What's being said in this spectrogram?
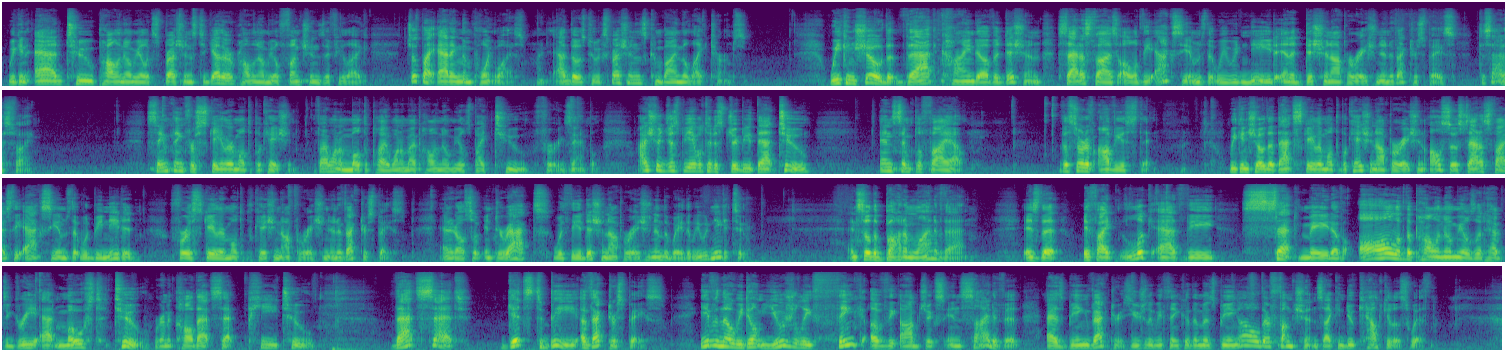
We can add two polynomial expressions together, polynomial functions if you like, just by adding them pointwise. Add those two expressions, combine the like terms. We can show that that kind of addition satisfies all of the axioms that we would need an addition operation in a vector space to satisfy. Same thing for scalar multiplication. If I want to multiply one of my polynomials by 2, for example, I should just be able to distribute that 2 and simplify out. The sort of obvious thing. We can show that that scalar multiplication operation also satisfies the axioms that would be needed for a scalar multiplication operation in a vector space. And it also interacts with the addition operation in the way that we would need it to. And so the bottom line of that is that if I look at the set made of all of the polynomials that have degree at most 2. We're going to call that set P2. That set gets to be a vector space, even though we don't usually think of the objects inside of it as being vectors. Usually we think of them as being, oh, they're functions I can do calculus with.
